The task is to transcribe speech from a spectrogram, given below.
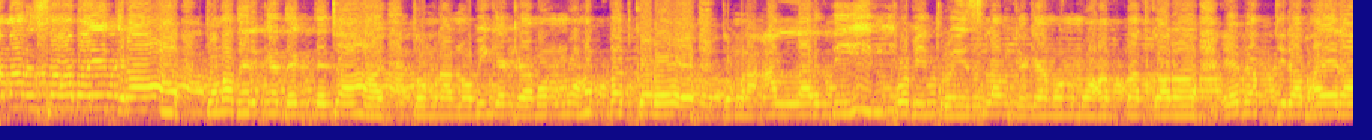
আমার সাহাবাইকরা তোমাদেরকে দেখতে চাই। তোমরা নবীকে কেমন মোহাব্বত করো? তোমরা আল্লাহর দিন পবিত্র ইসলামকে কেমন মোহাব্বত করো? এ ব্যক্তিরা ভাইরা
